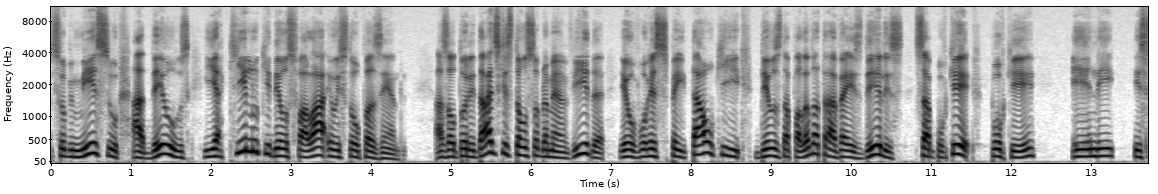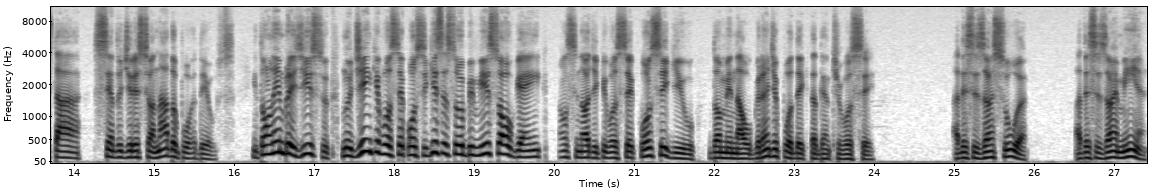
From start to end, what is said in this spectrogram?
submisso a Deus e aquilo que Deus falar eu estou fazendo. As autoridades que estão sobre a minha vida, eu vou respeitar o que Deus está falando através deles. Sabe por quê? Porque ele está sendo direcionado por Deus. Então lembre disso, no dia em que você conseguir ser submisso a alguém, é um sinal de que você conseguiu dominar o grande poder que está dentro de você. A decisão é sua, a decisão é minha.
